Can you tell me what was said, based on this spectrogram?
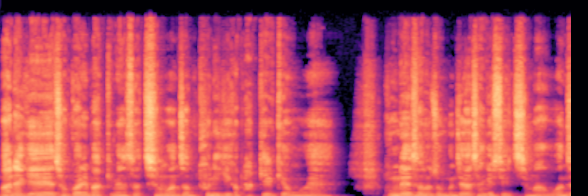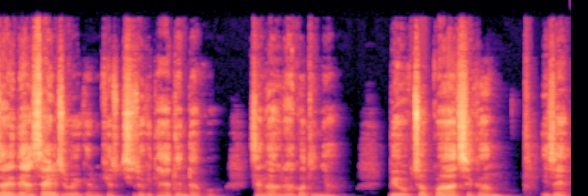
만약에 정권이 바뀌면서 친원전 분위기가 바뀔 경우에 국내에서는 좀 문제가 생길 수 있지만 원전에 대한 세일즈 외교는 계속 지속이 돼야 된다고 생각을 하거든요. 미국 쪽과 지금 이제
